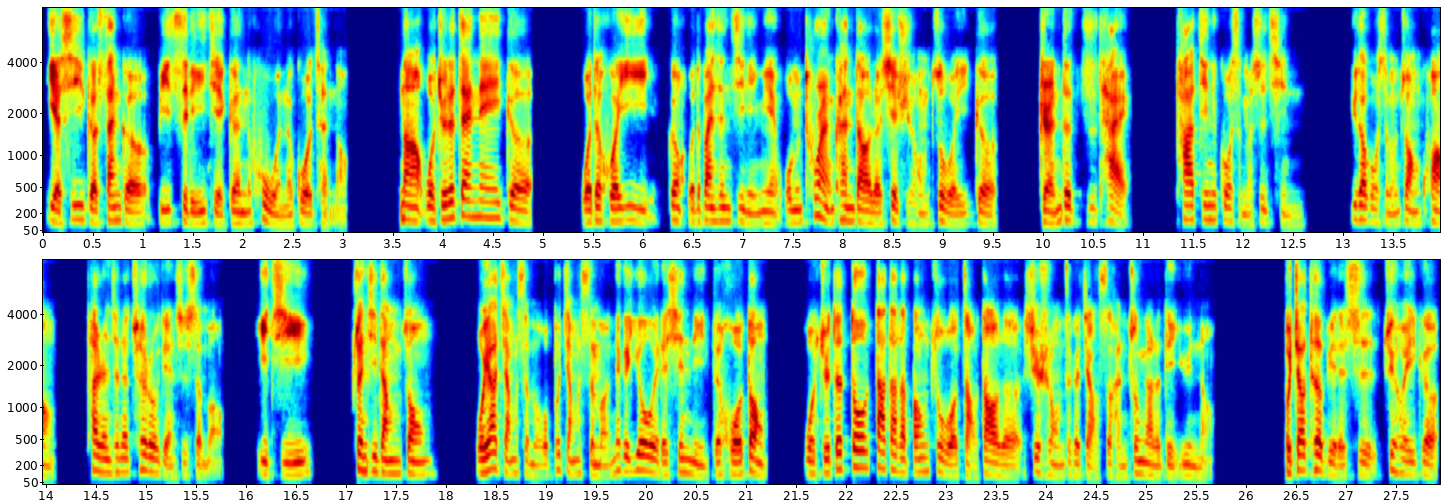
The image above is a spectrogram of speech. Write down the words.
也是一个三个彼此理解跟互文的过程哦。那我觉得在那一个我的回忆跟我的半生记里面，我们突然看到了谢雪红作为一个人的姿态，她经历过什么事情，遇到过什么状况。他人生的脆弱点是什么？以及传记当中我要讲什么，我不讲什么，那个幽微的心理的活动，我觉得都大大的帮助我找到了谢雪红这个角色很重要的底蕴哦。比较特别的是最后一个，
